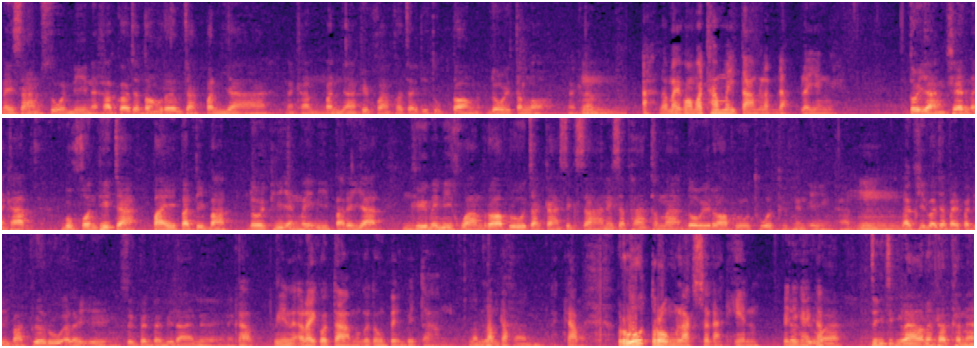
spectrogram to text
ใน 3 ส่วนนี้นะครับก็จะต้องเริ่มจากปัญญานะครับอืมปัญญาคือความเข้าใจที่ถูกต้องโดยตลอดนะคอืรับมอะแล้วหมายความว่าถ้าไม่ตามลำดับแล้วยังไง ตัวอย่างเช่นนะครับ บุคคลที่จะไปปฏิบัติ โดยที่ยังไม่มีปริยัติอืมคือไม่มีความรอบรู้จากการศึกษาในสภาพธรรมะโดยรอบรู้ทั่วถึงนั่นเองครับอืมแล้วคิดว่าจะไปปฏิบัติเพื่อรู้อะไรเอง ซึ่งเป็นไปไม่ได้เลยนะคครัรับ บเพราะฉะนั้นอะไรก็ตามมันก็ต้องเป็นไปตามลำดับลำดับขั้น นะครับรู้ตรงลักษณะเห็นเป็นยังไงครับก็อว่าจริง ๆ แล้วนะครับขณะ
